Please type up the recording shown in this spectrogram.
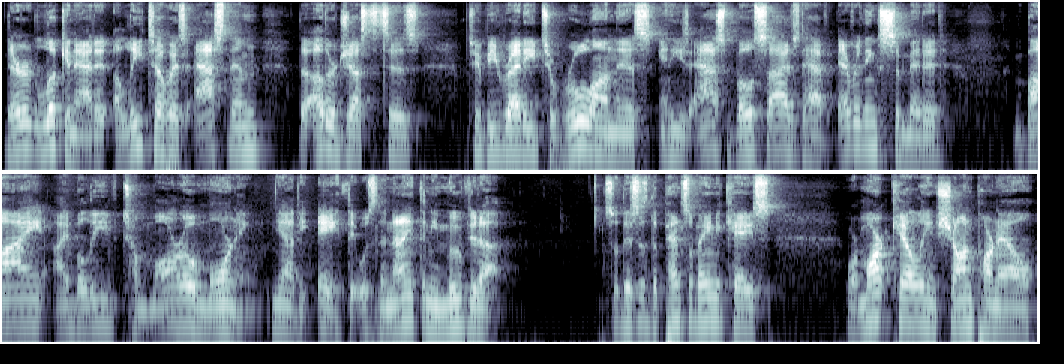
They're looking at it. Alito has asked them, the other justices, to be ready to rule on this, and he's asked both sides to have everything submitted by, I believe, tomorrow morning. Yeah, the 8th. It was the 9th, and he moved it up. So this is the Pennsylvania case where Mark Kelly and Sean Parnell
